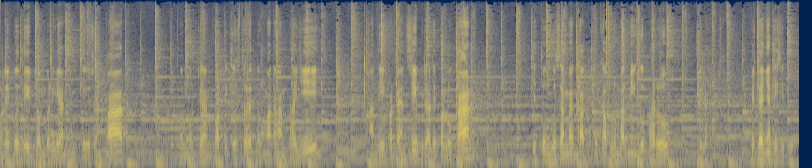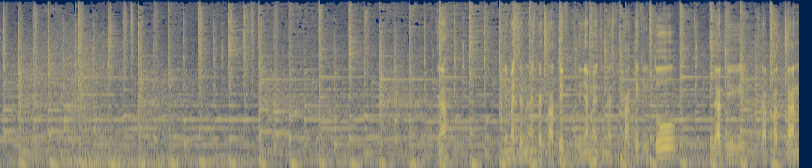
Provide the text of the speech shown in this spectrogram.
meliputi pemberian MGU 4 kemudian kortikosteroid untuk mematangkan bayi anti hipertensi bila diperlukan ditunggu sampai 34 minggu baru dilahirkan bedanya di situ ini manajemen ekspektatif artinya manajemen ekspektatif itu bila didapatkan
